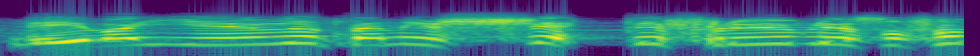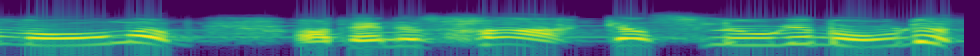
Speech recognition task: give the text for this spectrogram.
Det var ljudet när min sjätte fru blev så förvånad att hennes haka slog i bordet.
